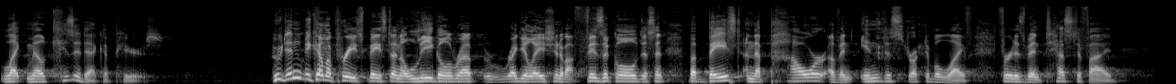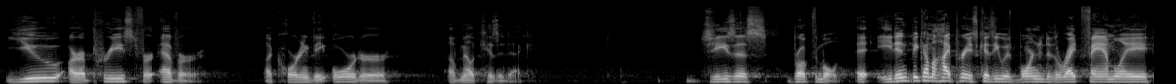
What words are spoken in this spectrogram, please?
like Melchizedek appears, who didn't become a priest based on a legal rep- regulation about physical descent, but based on the power of an indestructible life. For it has been testified, you are a priest forever, according to the order of Melchizedek. Jesus broke the mold. He didn't become a high priest because he was born into the right family,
